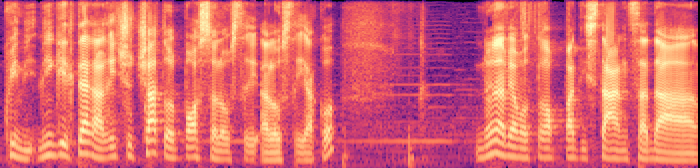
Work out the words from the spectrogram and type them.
Quindi l'Inghilterra ha ricciucciato il posto all'austriaco. Noi abbiamo troppa distanza da...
